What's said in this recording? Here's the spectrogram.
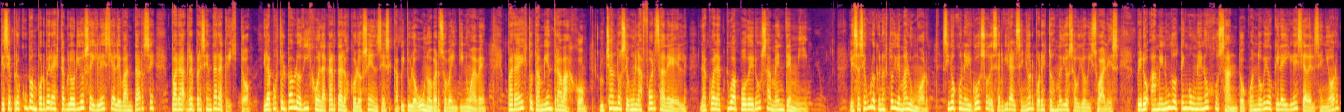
que se preocupan por ver a esta gloriosa iglesia levantarse para representar a Cristo. El apóstol Pablo dijo en la carta a los Colosenses capítulo 1 verso 29, Para esto también trabajo, luchando según la fuerza de Él, la cual actúa poderosamente en mí. Les aseguro que no estoy de mal humor, sino con el gozo de servir al Señor por estos medios audiovisuales, pero a menudo tengo un enojo santo cuando veo que la iglesia del Señor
